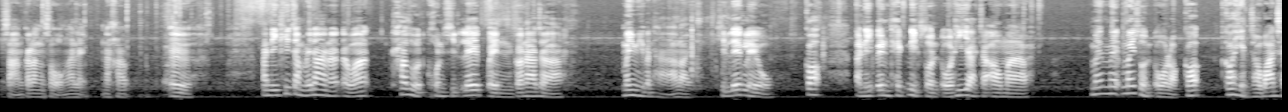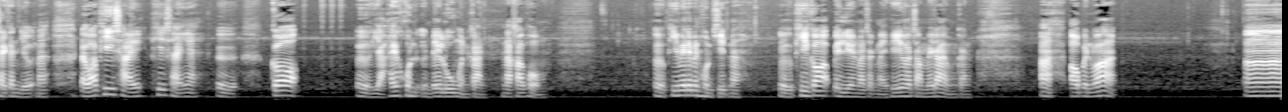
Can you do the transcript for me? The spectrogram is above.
63กำลังสองนั่นแหละนะครับ เออ อันนี้พี่จำไม่ได้นะ แต่ว่าถ้าสมมติคนคิดเลขเป็นก็น่าจะไม่มีปัญหาอะไร คิดเลขเร็ว ก็อันนี้เป็นเทคนิคส่วนตัวที่อยากจะเอามา ไม่ไม่ไม่ส่วนตัวหรอกก็ ก็เห็นชาวบ้านใช้กันเยอะนะ แต่ว่าพี่ใช้พี่ใช้ไงเออ ก็เอออยากให้คนอื่นได้รู้เหมือนกันนะครับผม เออ พี่ไม่ได้เป็นคนคิดนะเออพี่ก็ไปเรียนมาจากไหนพี่ก็จำไม่ได้เหมือนกันอะเอาเป็นว่าอ่า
